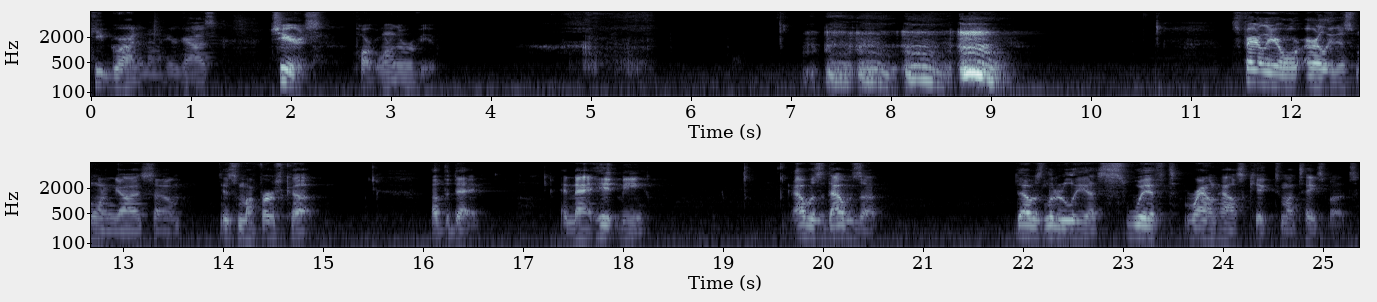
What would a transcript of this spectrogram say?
Keep grinding out here, guys. Cheers, part one of the review. it's fairly early this morning, guys, so this is my first cup of the day. And that hit me. That was that was a that was literally a swift roundhouse kick to my taste buds.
